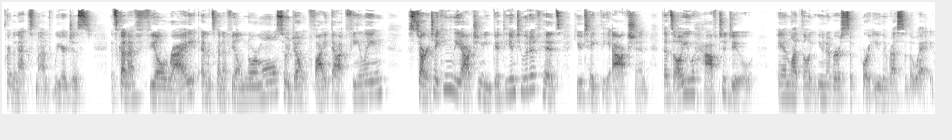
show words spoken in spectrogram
for the next month. We are just, it's gonna feel right and it's gonna feel normal. So don't fight that feeling. Start taking the action. You get the intuitive hits, you take the action. That's all you have to do. And let the universe support you the rest of the way.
